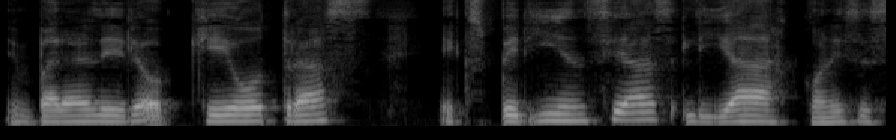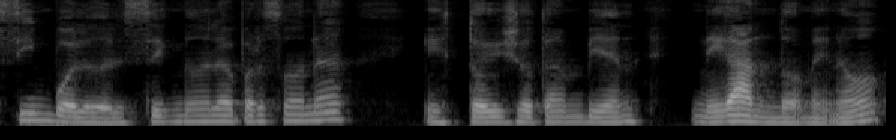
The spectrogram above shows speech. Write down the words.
en paralelo qué otras experiencias ligadas con ese símbolo del signo de la persona estoy yo también negándome, ¿no?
